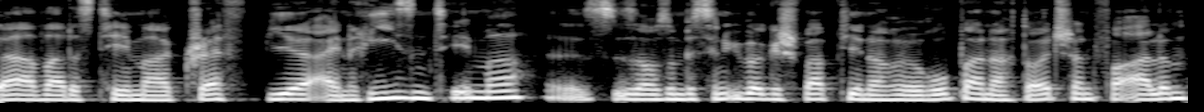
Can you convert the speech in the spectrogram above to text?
da war das Thema Craft Beer ein Riesenthema. Es ist auch so ein bisschen übergeschwappt hier nach Europa, nach Deutschland vor allem.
